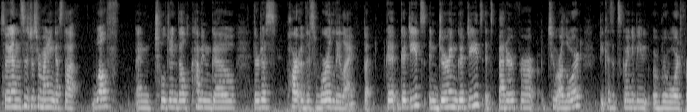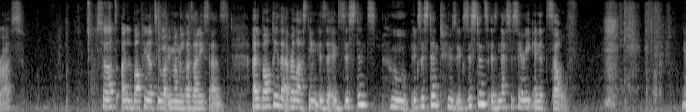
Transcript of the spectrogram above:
So again, this is just reminding us that wealth and children, they'll come and go. They're just part of this worldly life. But good, good deeds, enduring good deeds, it's better for to our Lord because it's going to be a reward for us. So that's Al-Baqi, that's what Imam Al-Ghazali says. Al-Baqi, the everlasting, is the existence who existent whose existence is necessary in itself. Yeah.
